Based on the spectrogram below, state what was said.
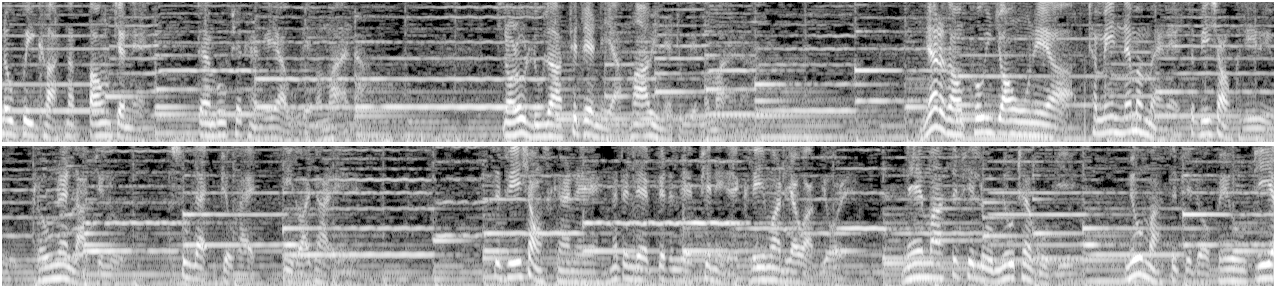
နှုတ်ပိတ်ခ2000ကျပ်နဲ့ တန်ဖိုးဖြတ်ခံခဲ့ရဘူးလေမမအန်နာကျွန်တော်တို့လူလာဖြစ်တဲ့နေရာမှားပြီနဲ့တူတယ်မမအန်နာညတစ်ဆောင်ဖုန်းကြောင်းဝန်းတွေကထမင်းနဲ့မမှန်တဲ့စပေးဆောင်ကလေးတွေကိုလုံးနဲ့လာပြစ်လို့အဆုလိုက်ပြုတ်လိုက်ပြေးသွားကြတယ်စပေးဆောင်စကန်နဲ့ငတ်တလဲပြက်တလဲဖြစ်နေတဲ့ကလေးမတစ်ယောက်ကပြောတယ်နေမှာစစ်ဖြစ်လို့မြို့ထက်ကိုပြေးမြို့မှာစစ်ဖြစ်တော့ဘယ်ကိုပြေးရ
